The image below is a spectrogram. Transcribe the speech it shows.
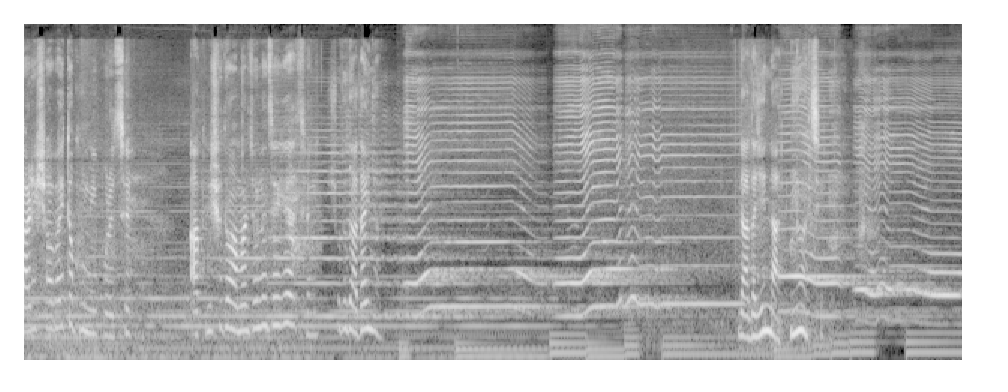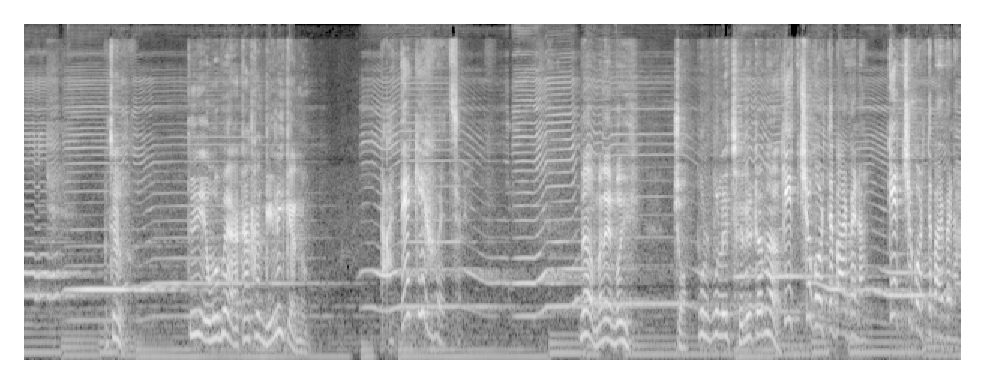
বাড়ির সবাই তো ঘুমিয়ে পড়েছে। আপনি শুধু আমার জন্য জেগে আছেন? শুধু দাদাই না। দাদাজির নাতনিও আছে। আচ্ছা তুই ওভাবে একা একা গেলি কেন? তাতে কি হয়েছে? না মানে ওই চপ্পল বলে ছেলেটা না কিচ্ছু করতে পারবে না। কিচ্ছু করতে পারবে না।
